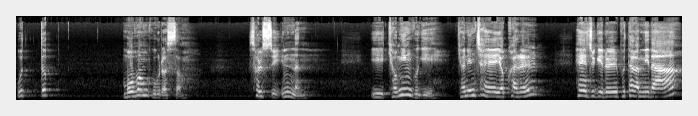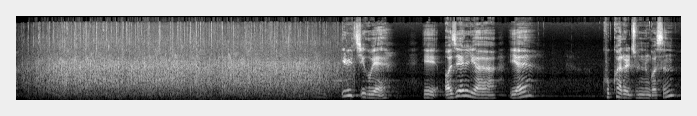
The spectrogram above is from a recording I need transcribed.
우뚝 모범국으로서 설 수 있는 이 경인국이 견인차의 역할을 해주기를 부탁합니다. 일지구에 이 어젤리아의 국화를 주는 것은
